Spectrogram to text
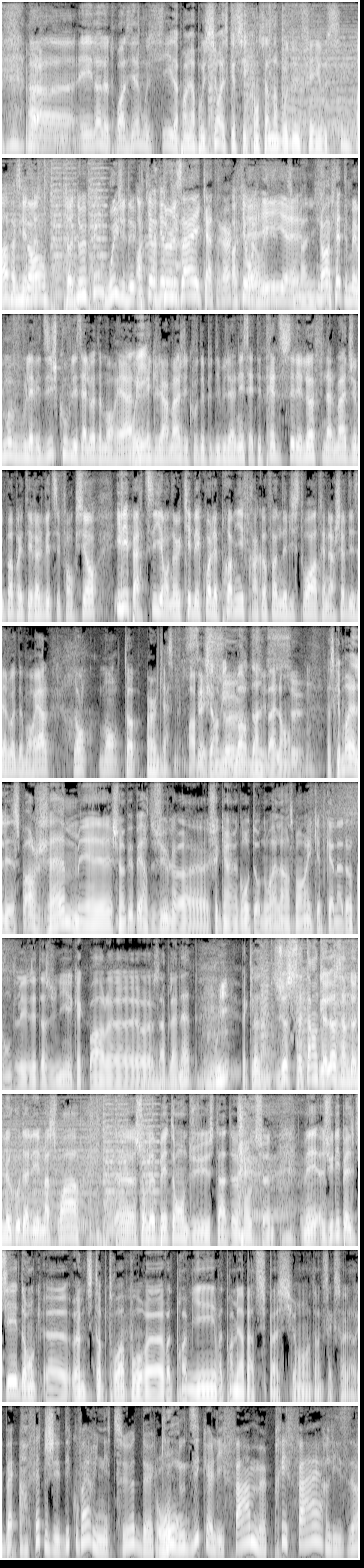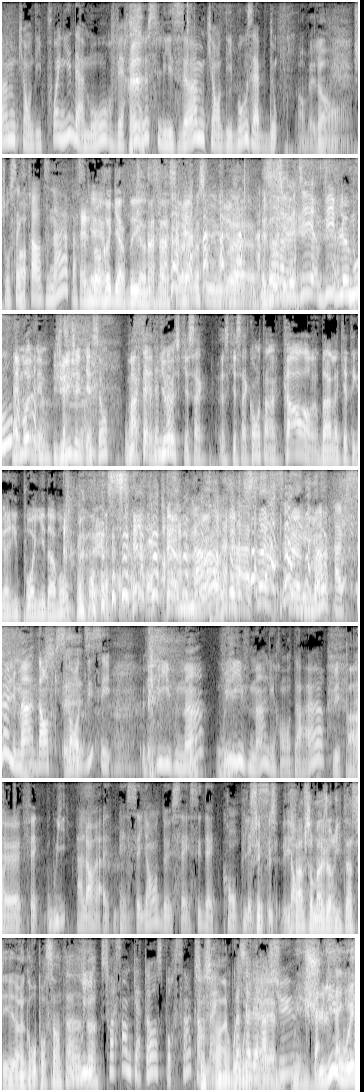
Et là, le troisième aussi, la première position, est-ce que c'est concernant vos deux filles aussi? Ah, parce que Non. t'as- deux filles? Oui, j'ai deux, deux ans et quatre ans. Ok, ouais. Magnifiques. non, en fait, mais moi, vous l'avez dit, je couvre les Alouettes de Montréal Oui. régulièrement. Je les couvre depuis le début de l'année. Ça a été très difficile. Et là, finalement, Jim Pop a été relevé de ses fonctions. Il est parti. On a un Québécois, le premier francophone de l'histoire, entraîneur-chef des Alouettes de Montréal. Donc, mon top 1 de la semaine. Ah ben, j'ai envie de mordre dans le ballon. Parce que moi, le sport, j'aime, mais je suis un peu perdu. Là. Euh, Je sais qu'il y a un gros tournoi là, en ce moment, équipe Canada contre les États-Unis et quelque part euh, sur la planète. Oui. Fait que là, juste cet angle-là, ça me donne le goût d'aller m'asseoir euh, sur le béton du stade Molson. mais Julie Pelletier, donc, euh, un petit top 3 pour euh, votre premier, votre première participation en tant que sexologue? Ben, en fait, j'ai découvert une étude qui Oh! nous dit que les femmes préfèrent les hommes qui ont des poignées d'amour versus Hein? les hommes qui ont des beaux abdos. Non, mais là, on... Je trouve ça Ah. extraordinaire parce Elle que... m'a regardé en disant ça. Moi, c'est- euh, Mais Ça, ça, veut dire vive le mou. Mais moi, mais Julie, j'ai une question. Marc certainement. Hervieux, est-ce que, ça, est-ce que ça compte encore dans la catégorie poignée d'amour? Certainement, absolument, absolument. Donc, ce qu'on dit, c'est vivement, Oui. vivement les rondeurs. Les pattes. Euh, fait que oui, alors euh, essayons de cesser d'être complexés. c'est- les Donc, femmes sont majoritaires, c'est un gros pourcentage? Oui, là? 74 quand Ça même. beau ça les rassure? Mais Julie, ça où,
